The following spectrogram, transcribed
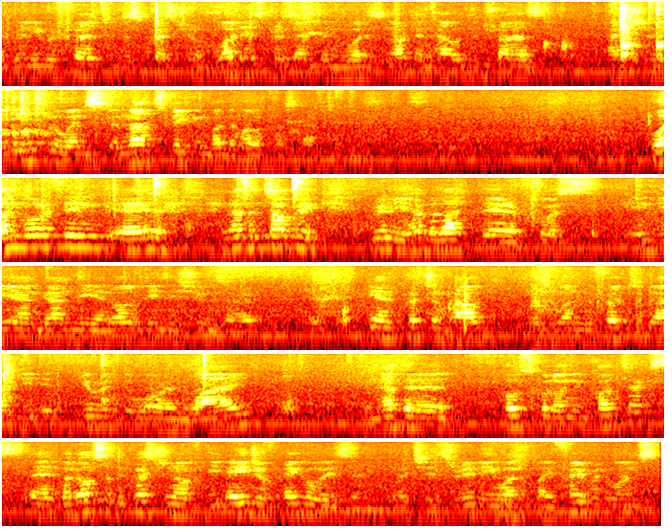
that really refers to this question of what is presented and what is not, and how the trials actually influenced the not speaking about the Holocaust after these. One more thing, uh, another topic, really have a lot there, of course, India and Gandhi and all of these issues are, again, a question how does one refer to Gandhi during the war and why, in other post-colonial contexts, uh, but also the question of the age of egoism, which is really one of my favorite ones,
